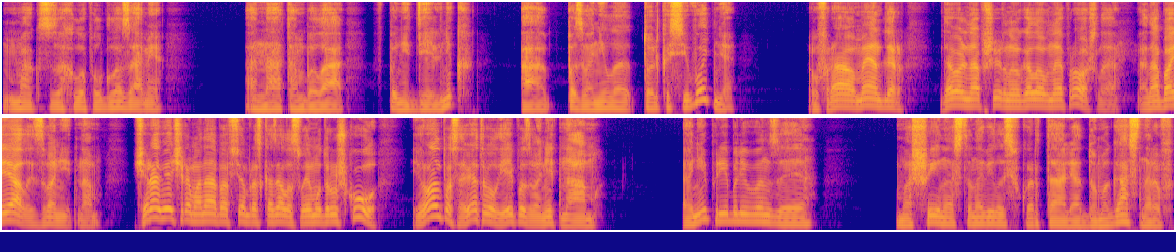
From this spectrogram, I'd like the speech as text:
Макс захлопал глазами. Она там была в понедельник, а позвонила только сегодня? У фрау Мендлер довольно обширное уголовное прошлое. Она боялась звонить нам. Вчера вечером она обо всем рассказала своему дружку, и он посоветовал ей позвонить нам. Они прибыли в Вензе. Машина остановилась в квартале от дома Гаснеров,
